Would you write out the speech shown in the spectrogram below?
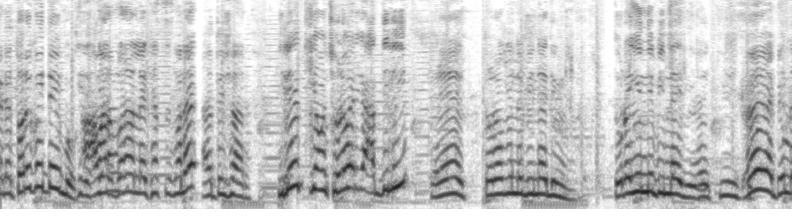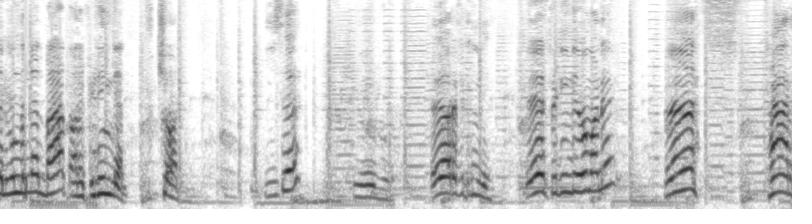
এটা? তোরে কইতে হইব? আমার বড় লেখাচ্ছিস মানে? আর তুই সর। রে কি আমার ছোট ভাইকে হাত দিলি? এ তোরা কিন্তু বিন্দাই দিমু তোরা কিন্তু বিন্দাই দিবি। কি? এই বিন্দন বিন্দন দেন আর ফিটিং দেন। কিসে এ আর ফিটিং দে। এ ফিটিং দেব মানে? এ ছাড়।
